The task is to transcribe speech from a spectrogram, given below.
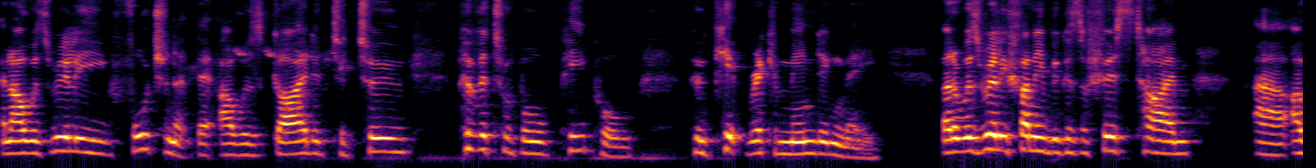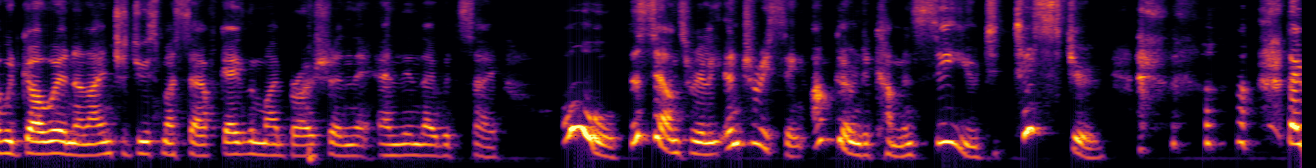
and I was really fortunate that I was guided to two pivotal people who kept recommending me. But it was really funny because the first time uh, I would go in and I introduced myself, gave them my brochure, and, they, and then they would say, Oh, this sounds really interesting. I'm going to come and see you to test you. they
